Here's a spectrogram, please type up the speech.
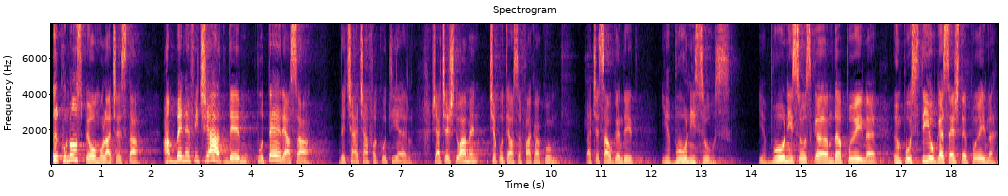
Îl cunosc pe omul acesta, am beneficiat de puterea sa, de ceea ce a făcut el. Și acești oameni ce puteau să facă acum? La ce s-au gândit? E bun Isus, e bun Isus că îmi dă pâine, în pustiu găsește pâine.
